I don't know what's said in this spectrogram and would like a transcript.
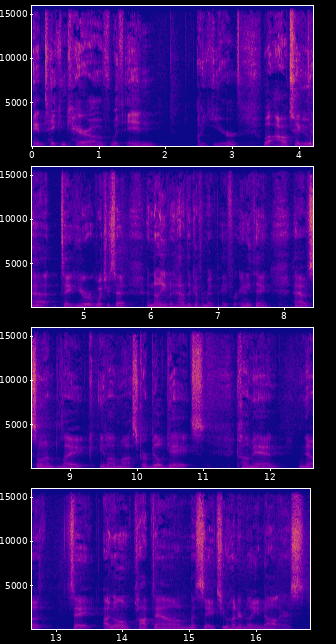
and taken care of within a year. Well, I'll take that. Take your what you said, and not even have the government pay for anything. Have someone like Elon Musk or Bill Gates come in. You know, say I'm going to pop down. Let's say two hundred million dollars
